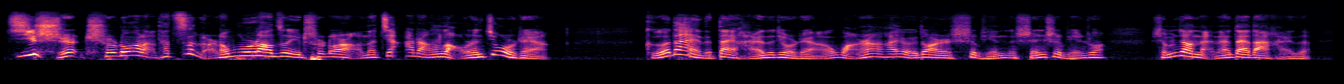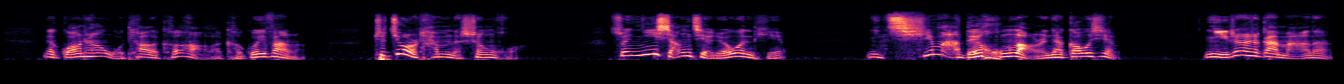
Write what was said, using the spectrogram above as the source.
积食吃多了，他自个儿都不知道自己吃多少。那家长老人就是这样，隔代的带孩子就是这样。网上还有一段视频，神视频，说什么叫奶奶带大孩子？那广场舞跳的可好了，可规范了，这就是他们的生活。所以你想解决问题，你起码得哄老人家高兴。你这是干嘛呢？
